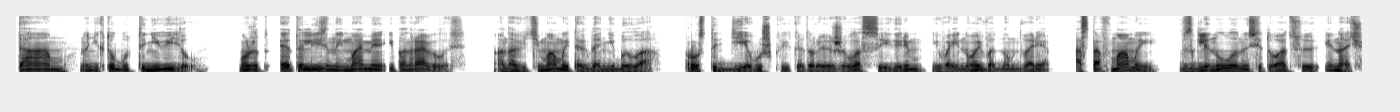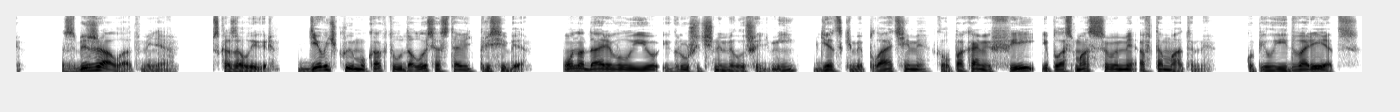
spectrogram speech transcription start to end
там, но никто будто не видел. Может, это Лизиной маме и понравилось. Она ведь и мамой тогда не была. Просто девушкой, которая жила с Игорем и войной в одном дворе. А став мамой, взглянула на ситуацию иначе. «Сбежала от меня», — сказал Игорь. Девочку ему как-то удалось оставить при себе. Он одаривал ее игрушечными лошадьми, детскими платьями, колпаками фей и пластмассовыми автоматами. Купил ей дворец,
